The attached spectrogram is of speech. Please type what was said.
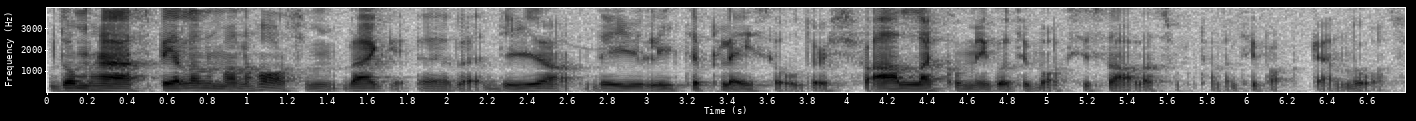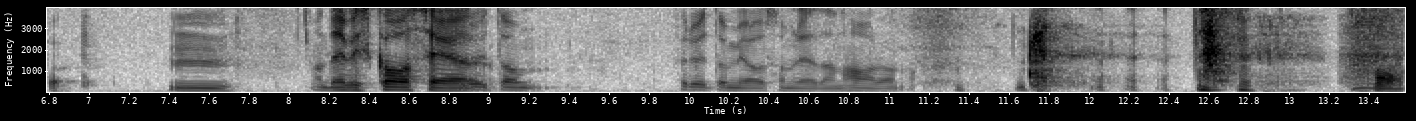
de här spelarna man har som väg, eller dyra, det är ju lite placeholders. För alla kommer ju gå tillbaka till Salah så fort han är tillbaka ändå. Så att, Mm. Och det vi ska säga, Förutom, förutom jag som redan har honom. ja.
